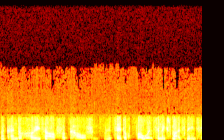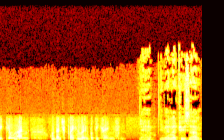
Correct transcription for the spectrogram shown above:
man kann doch Häuser auch verkaufen. Und jetzt seht doch Bauen zunächst mal als eine Entwicklung an und dann sprechen wir über die Grenzen. Ja, die werden natürlich sagen,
